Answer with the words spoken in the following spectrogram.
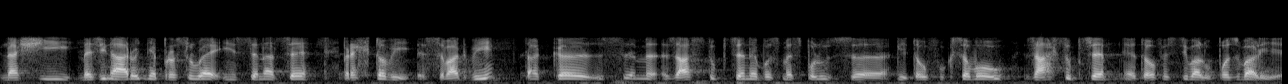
naší mezinárodně proslulé inscenace Brechtovy svatby, tak eh, jsem zástupce, nebo jsme spolu s Gitou Fuxovou zástupce toho festivalu pozvali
